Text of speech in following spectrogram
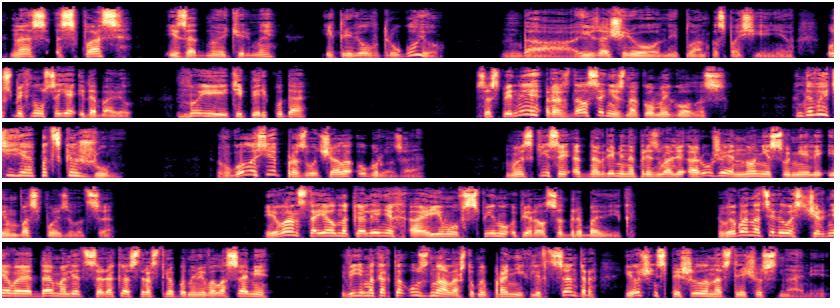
нас спас из одной тюрьмы и привел в другую?» «Да, изощренный план по спасению», — усмехнулся я и добавил. «Ну и теперь куда?» Со спины раздался незнакомый голос. «Давайте я подскажу». В голосе прозвучала угроза. Мы с Кисой одновременно призвали оружие, но не сумели им воспользоваться. Иван стоял на коленях, а ему в спину упирался дробовик. В Ивана целилась чернявая дама лет сорока с растрепанными волосами. Видимо, как-то узнала, что мы проникли в центр, и очень спешила навстречу с нами.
